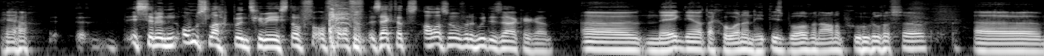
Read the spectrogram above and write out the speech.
Ja, Is er een omslagpunt geweest of, of, of zegt dat alles over hoe de zaken gaan? Eh, nee, ik denk dat dat gewoon een hit is bovenaan op Google of zo. Ehm,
